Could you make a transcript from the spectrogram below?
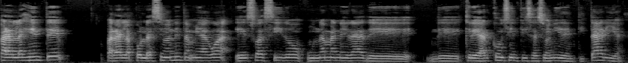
para la gente para la población en Tamiagua eso ha sido una manera de, crear concientización identitaria,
